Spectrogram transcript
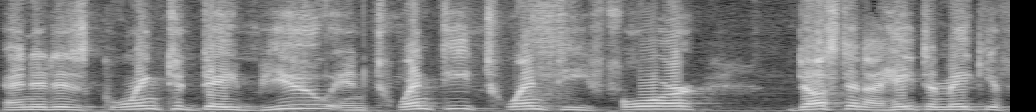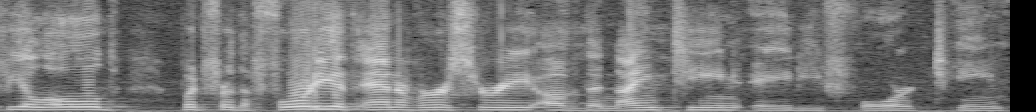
and it is going to debut in 2024. Dustin, I hate to make you feel old, but for the 40th anniversary of the 1984 team.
